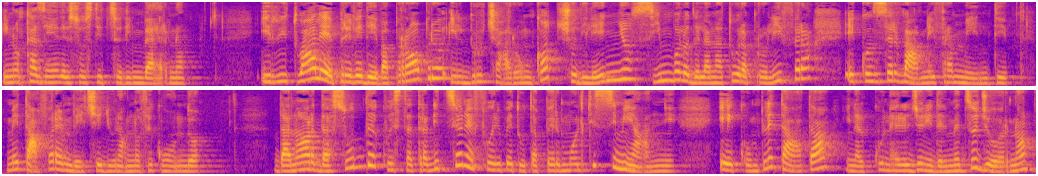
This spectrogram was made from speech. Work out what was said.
in occasione del solstizio d'inverno. Il rituale prevedeva proprio il bruciare un coccio di legno, simbolo della natura prolifera, e conservarne i frammenti, metafora invece di un anno fecondo. Da nord a sud questa tradizione fu ripetuta per moltissimi anni e completata, in alcune regioni del Mezzogiorno,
